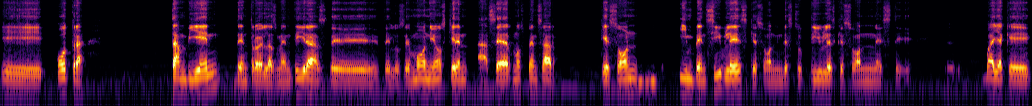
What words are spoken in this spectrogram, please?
Eh, otra, también dentro de las mentiras de, de, los demonios, quieren hacernos pensar que son invencibles, que son indestructibles, que son este vaya que,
